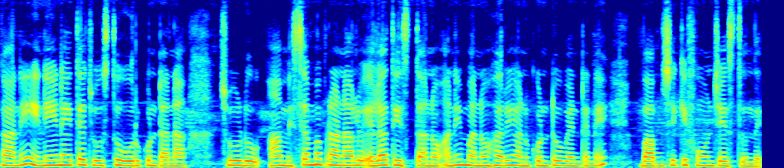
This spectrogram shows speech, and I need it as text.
కానీ నేనైతే చూస్తూ ఊరుకుంటానా? చూడు ఆ మిస్సమ్మ ప్రాణాలు ఎలా తీస్తానో అని మనోహరి అనుకుంటూ వెంటనే బాబ్జీకి ఫోన్ చేస్తుంది.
